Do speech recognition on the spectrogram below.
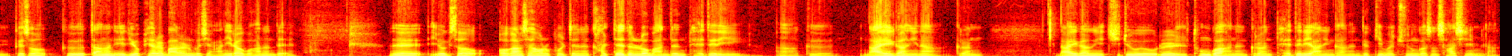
예, 그래서 그 땅은 에디오피아를 말하는 것이 아니라고 하는데 근데 여기서 어감상으로 볼 때는 갈대들로 만든 배들이 아, 그 나일강이나 그런 나일강의 지류를 통과하는 그런 배들이 아닌가 하는 느낌을 주는 것은 사실입니다.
